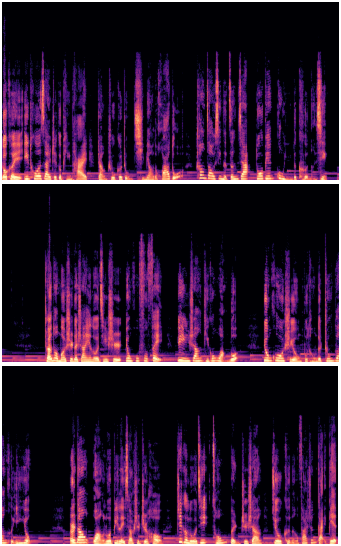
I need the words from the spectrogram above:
都可以依托在这个平台，长出各种奇妙的花朵，创造性的增加多边共赢的可能性。传统模式的商业逻辑是用户付费，运营商提供网络，用户使用不同的终端和应用。而当网络壁垒消失之后，这个逻辑从本质上就可能发生改变。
